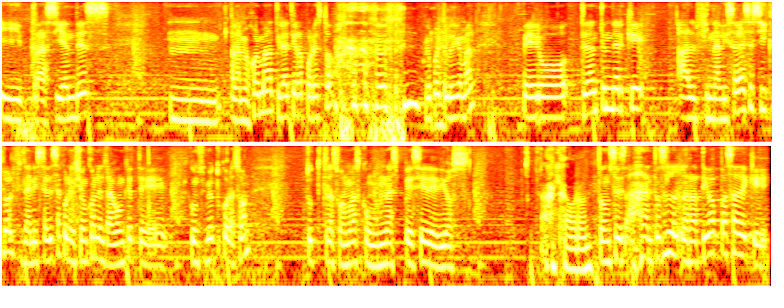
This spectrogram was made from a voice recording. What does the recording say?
y trasciendes mmm, a lo mejor me van a tirar tierra por esto, porque puede que lo diga mal, pero te da a entender que al finalizar ese ciclo, al finalizar esa conexión con el dragón que te consumió tu corazón, tú te transformas como una especie de dios. Ah, cabrón. Entonces, ajá, entonces la narrativa pasa de que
